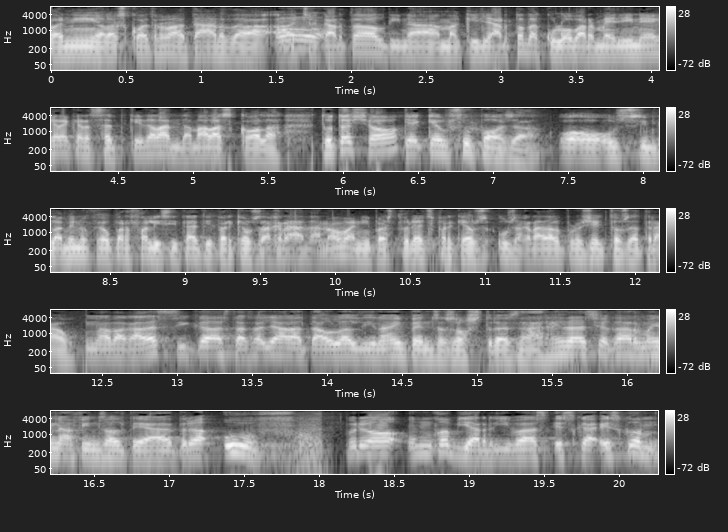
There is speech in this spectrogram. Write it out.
venir a les 4 de la tarda, a Oh. aixecar-te del dinar, maquillar-te de color vermell i negre que se't queda l'endemà a l'escola. Tot això, què, què us suposa? O, o us simplement ho feu per felicitat i perquè us agrada, no?, venir pastorets perquè us, us agrada el projecte, us atrau. A vegades sí que estàs allà a la taula al dinar i penses, ostres, ara he d'aixecar-me i anar fins al teatre, uf! Però un cop hi arribes, és que és com,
